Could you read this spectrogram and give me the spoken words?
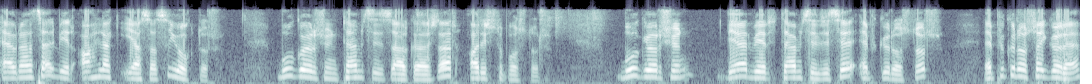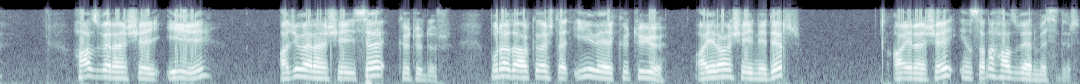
evrensel bir ahlak yasası yoktur. Bu görüşün temsilcisi arkadaşlar Aristopos'tur. Bu görüşün diğer bir temsilcisi Epiküros'tur. Epikuros'a göre haz veren şey iyi, acı veren şey ise kötüdür. Burada arkadaşlar iyi ve kötüyü ayıran şey nedir? Ayıran şey insana haz vermesidir.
